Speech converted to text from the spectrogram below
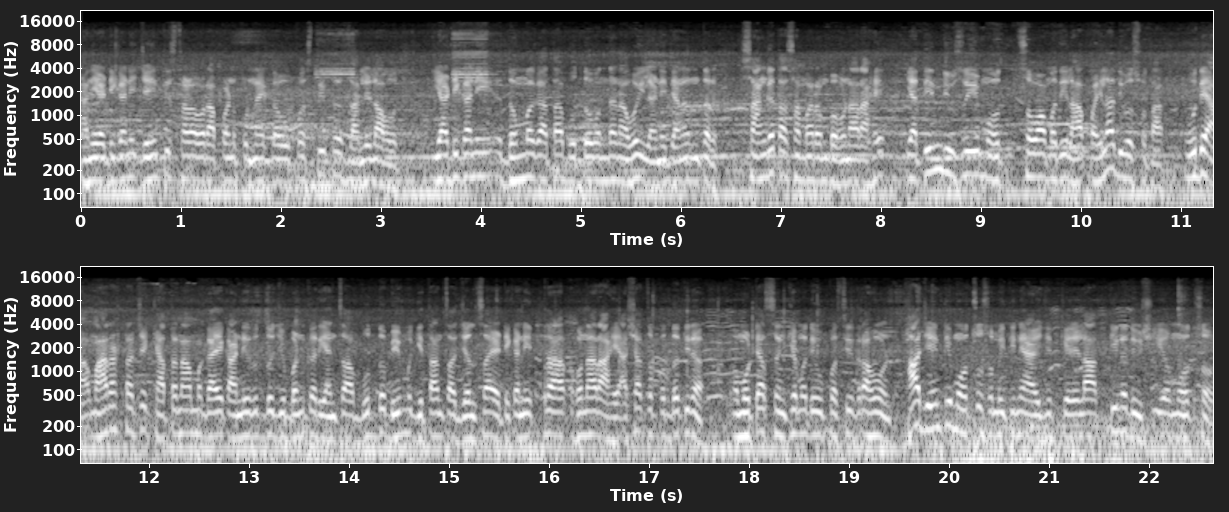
आणि या ठिकाणी जयंती स्थळावर आपण पुन्हा एकदा उपस्थित झालेलो आहोत. या ठिकाणी धम्मगाथा बुद्धवंदना होईल आणि त्यानंतर सांगता समारंभ होणार आहे. या तीन दिवसीय महोत्सवामधील हा पहिला दिवस होता. उद्या महाराष्ट्राचे ख्यातनाम गायक अनिरुद्धजी बनकर यांचा बुद्ध भीम गीतांचा जलसा या ठिकाणी होणार आहे. अशाच पद्धतीनं मोठ्या संख्येमध्ये उपस्थित राहून हा जयंती महोत्सव समितीने आयोजित केलेला तीन दिवसीय महोत्सव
